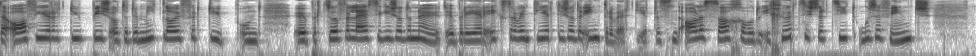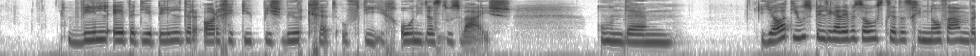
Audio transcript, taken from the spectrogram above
der Anführertyp ist oder der Mitläufertyp und ob er zuverlässig ist oder nicht, ob er eher extrovertiert ist oder introvertiert. Das sind alles Sachen, die du in kürzester Zeit herausfindest, weil eben die Bilder archetypisch wirken auf dich, ohne dass du es weißt. Und ähm, ja, die Ausbildung hat eben so ausgesehen, dass ich im November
